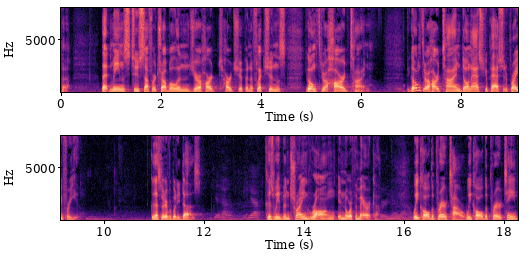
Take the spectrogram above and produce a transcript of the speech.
that means to suffer trouble and endure hard hardship and afflictions, going through a hard time you're going through a hard time, don't ask your pastor to pray for you. Because that's what everybody does. Because we've been trained wrong in North America. We call the prayer tower. We call the prayer team.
